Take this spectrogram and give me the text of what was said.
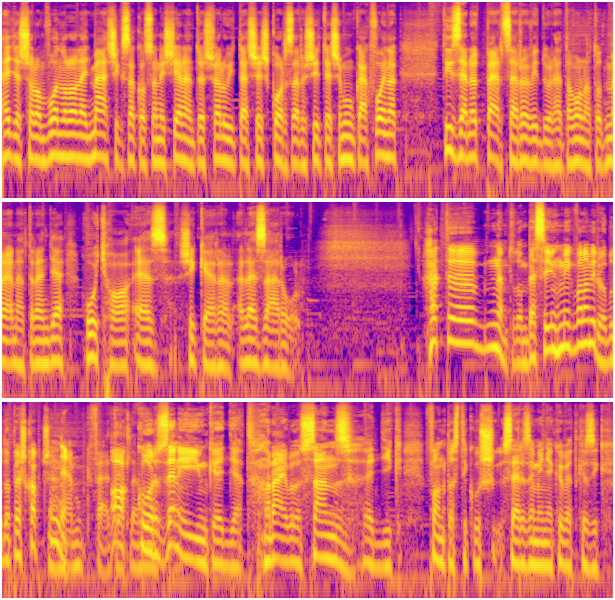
hegyesalom vonalon egy másik szakaszon is jelentős felújítás és korszerűsítési munkák folynak. 15 perccel rövidülhet a vonatot menetrendje, hogyha ez sikerrel lezárul. Hát nem tudom, beszéljünk még valamiről Budapest kapcsán? Nem feltétlenül. Akkor zenéljünk egyet. A Rival Sons egyik fantasztikus szerzeménye következik.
